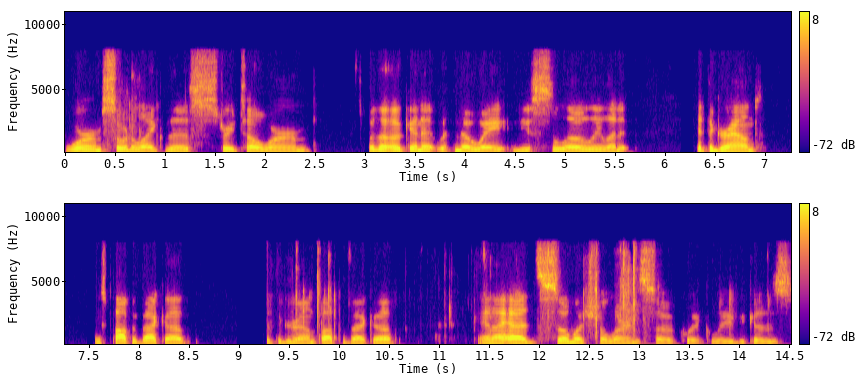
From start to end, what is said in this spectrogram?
worm, sort of like this, straight tail worm with a hook in it with no weight, and you slowly let it hit the ground. Just pop it back up, hit the ground, pop it back up. And I had so much to learn so quickly because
